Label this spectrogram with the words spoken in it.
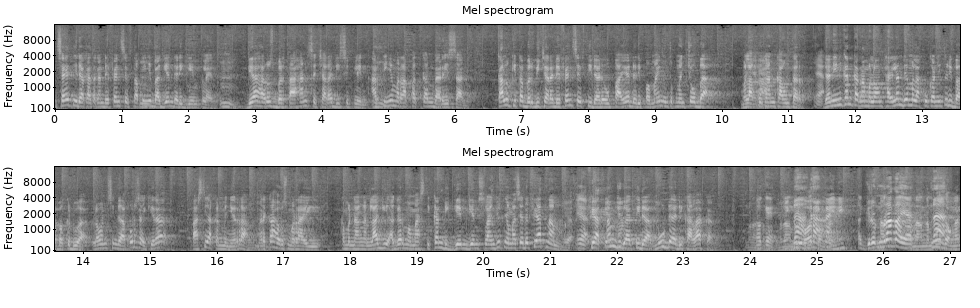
saya tidak katakan defensif tapi Hmm. ini bagian dari game plan. Dia harus bertahan secara disiplin. Hmm. Artinya merapatkan barisan. Kalau kita berbicara defensif tidak ada upaya dari pemain untuk mencoba melakukan counter. Ya. Dan ini kan karena melawan Thailand dia melakukan itu di babak kedua. Lawan Singapura saya kira pasti akan menyerang. Mereka harus meraih kemenangan lagi agar memastikan di game-game selanjutnya masih ada Vietnam. Ya. Vietnam juga tidak mudah dikalahkan. Oke. menang Nah, 2-0 neraka kan. ini. Grup neraka ya. menang 6-0 nah, kan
